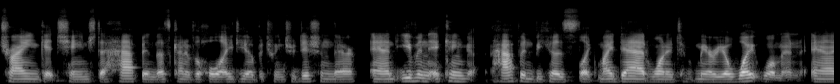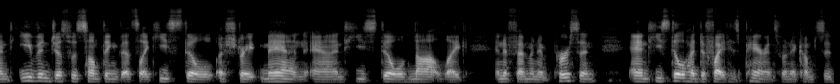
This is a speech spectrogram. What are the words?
try and get change to happen. That's kind of the whole idea between tradition there. And even it can happen because, like, my dad wanted to marry a white woman. And even just with something that's like he's still a straight man and he's still not like an effeminate person. And he still had to fight his parents when it comes to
